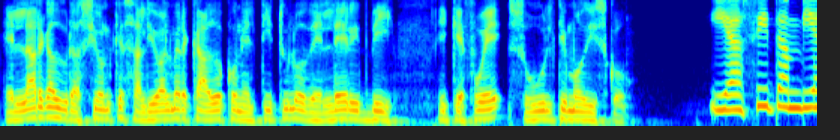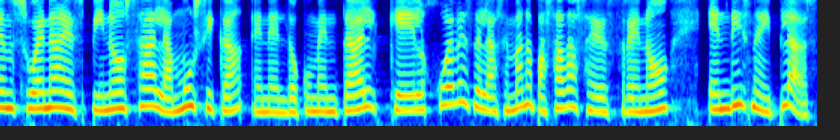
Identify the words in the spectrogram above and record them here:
el larga duración que salió al mercado con el título de Let It Be y que fue su último disco. Y así también suena Espinosa la música en el documental que el jueves de la semana pasada se estrenó en Disney Plus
